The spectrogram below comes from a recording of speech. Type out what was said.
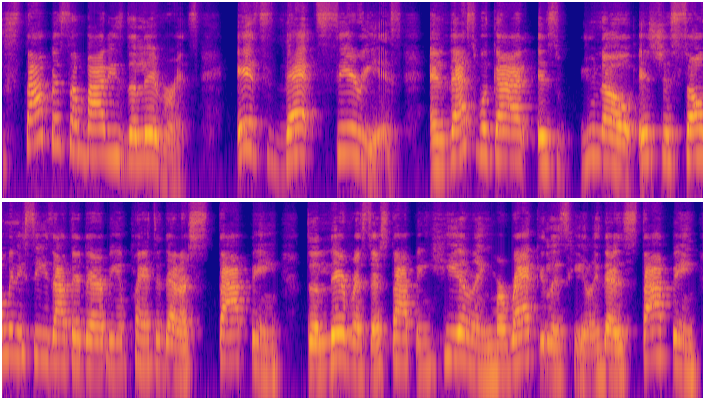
stopping somebody's deliverance. It's that serious. And that's what God is, you know, it's just so many seeds out there that are being planted that are stopping deliverance, they're stopping healing, miraculous healing, that is stopping,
